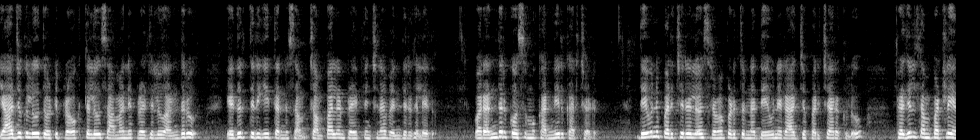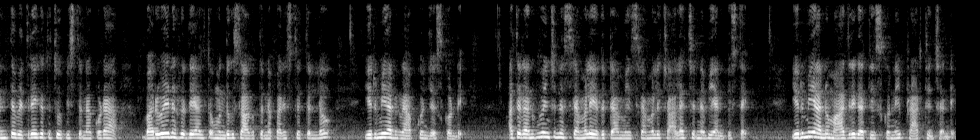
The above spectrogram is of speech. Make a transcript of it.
యాజకులు తోటి ప్రవక్తలు సామాన్య ప్రజలు అందరూ ఎదురు తిరిగి తనను సం- చంపాలని ప్రయత్నించినా వెనుదిరగలేదు. వారందరి కోసము కన్నీరు కార్చాడు. దేవుని పరిచర్యలో శ్రమపడుతున్న దేవుని రాజ్య పరిచారకులు ప్రజలు తమ పట్ల ఎంత వ్యతిరేకత చూపిస్తున్నా కూడా బరువైన హృదయాలతో ముందుకు సాగుతున్న పరిస్థితుల్లో ఇర్మియాను జ్ఞాపకం చేసుకోండి. అతడు అనుభవించిన శ్రమల ఎదుట మీ శ్రమలు చాలా చిన్నవి అనిపిస్తాయి. ఇర్మియాను మాదిరిగా తీసుకొని ప్రార్థించండి.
